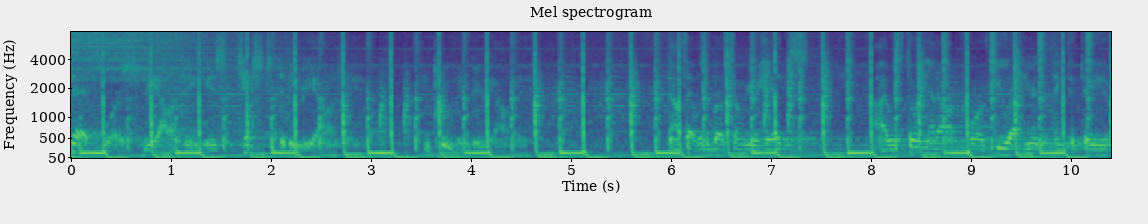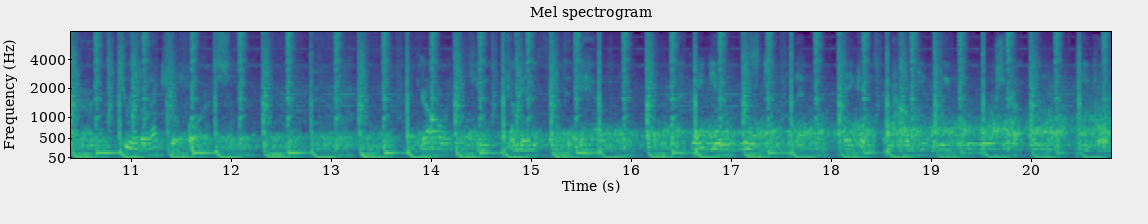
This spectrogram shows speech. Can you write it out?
said was reality is tested to be reality and proven to be reality. Now, if that was above some of your heads, I was throwing that out for a few out here that think that they are too intellectual for us. There are always a few come in and think that they have a great deal of wisdom that they can somehow give we poor, struggling people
